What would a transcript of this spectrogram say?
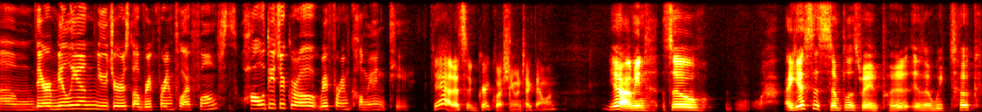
Um, there are a million users of Reframe platforms. How did you grow Reframe community? Yeah, that's a great question. You want to take that one? Yeah, I mean, so I guess the simplest way to put it is that we took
